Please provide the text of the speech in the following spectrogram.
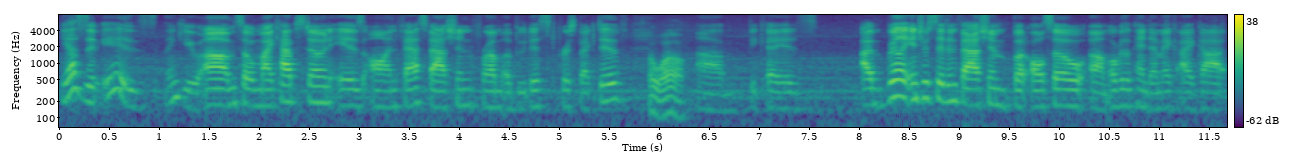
Yes, it is. Thank you. Um, so my capstone is on fast fashion from a Buddhist perspective, Oh wow. um, because I'm really interested in fashion, but also um, over the pandemic I got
